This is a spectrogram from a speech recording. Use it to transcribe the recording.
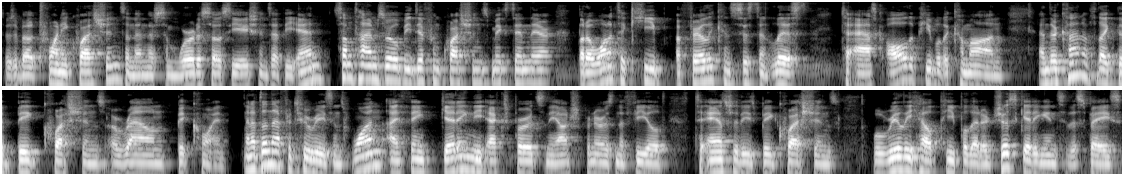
There's about 20 questions, and then there's some word associations at the end. Sometimes there will be different questions mixed in there, but I wanted to keep a fairly consistent list to ask all the people that come on. And they're kind of like the big questions around Bitcoin. And I've done that for two reasons. One, I think getting the experts and the entrepreneurs in the field to answer these big questions will really help people that are just getting into the space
